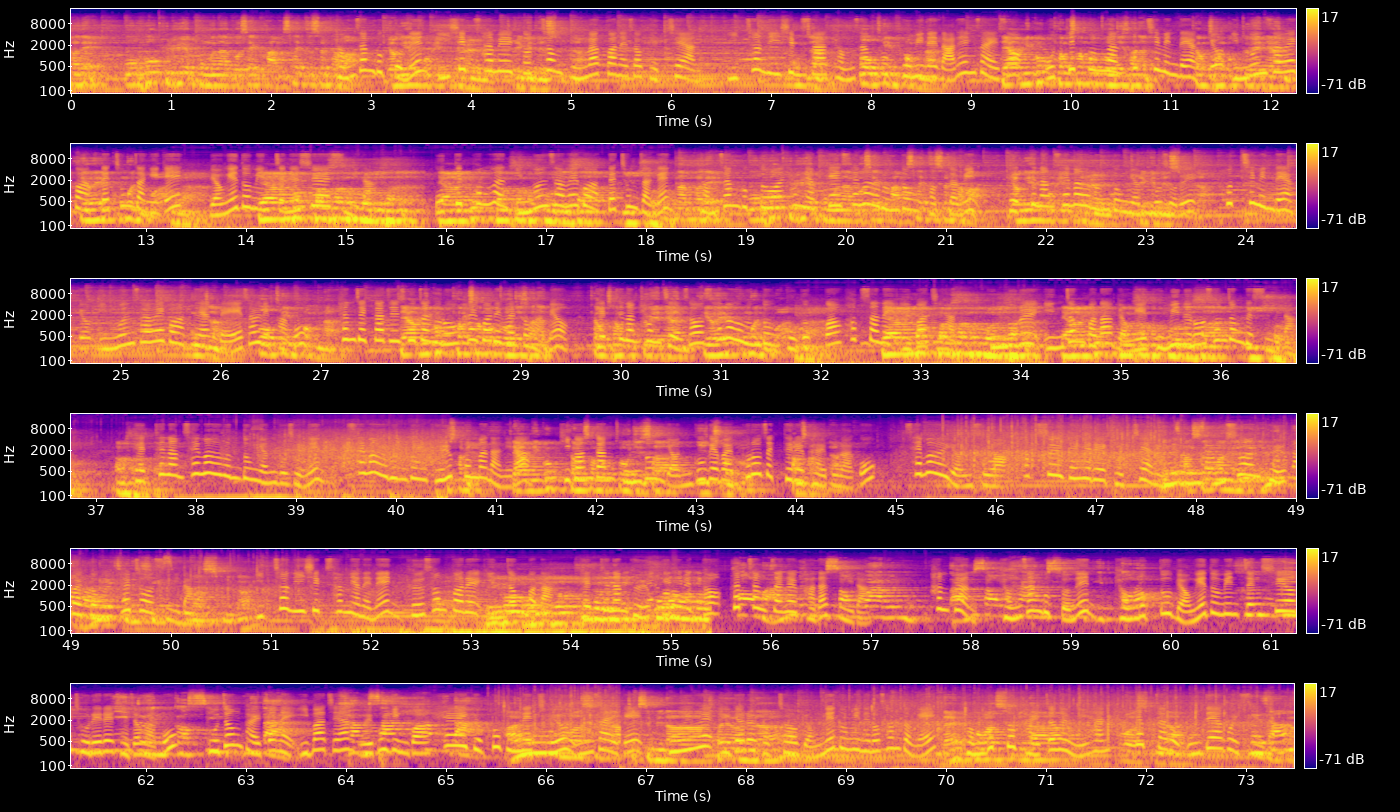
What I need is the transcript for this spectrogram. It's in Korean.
만에 5호 규류에 공헌한 것에 감사의 뜻을 담아 경상북도는 명예 도민편을 23일 드리게 도청. 북락관에서 개최한 2024 공장, 경상북 도민의. 날 행사에서 대한민국 오티 경상북 폭락 도지사는 호치민대학교 경상북도에 대한 인문사회과학대 총장에게 명예도민증을 수여했습니다. 오티 폭락 인문사회과학대 총장은 경상북도와 협력해 새마을운동 거점 및 베트남 새마을 운동 연구소를 호치민대학교 인문사회과학대학 내에 설립하고 현재까지 소장으로 활발히 활동하며 베트남 현지에서 새마을 운동 보급과 확산에 이바지한 공로를 인정받아 명예 도민으로 선정됐습니다. 베트남 새마을운동연구소는 새마을운동 교육뿐만 아니라 기관 간 공동 연구개발 프로젝트를 발굴하고 새마을 연수와 학술 대회를 개최하는 등 우수한 교육 활동을 펼쳐왔습니다. 2023년에는 그 성과를 인정받아 베트남 교육기지부터 표창장을 받았습니다. 한편 경상북도는 경북도 명예도민증 수여 조례를 제정하고 도정 발전에 이바지한 외국인과 해외 교포 국내 주요 인사에게 도의회 의결을 거쳐 명예도민으로 선정해 경북도 발전을 위한 협력자로 우대하고 있습니다.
